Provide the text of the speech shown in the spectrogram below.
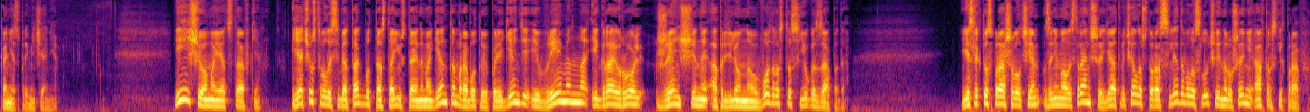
Конец примечания. И еще о моей отставке. Я чувствовала себя так, будто остаюсь тайным агентом, работаю по легенде и временно играю роль женщины определенного возраста с юго-запада. Если кто спрашивал, чем занималась раньше, я отвечала, что расследовала случаи нарушений авторских прав.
